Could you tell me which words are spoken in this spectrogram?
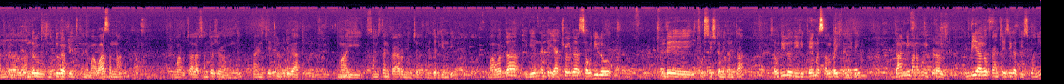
అన్నగారు అందరూ ముద్దుగా పిలుచుకునే మా వాసన్న మాకు చాలా సంతోషంగా ఉంది. ఆయన చేతుల మీదుగా మా ఈ సంస్థని ప్రారంభించడం జరిగింది. మా వద్ద ఇది ఏంటంటే యాక్చువల్గా సౌదీలో ఉండే ఫుడ్ సిస్టమ్ ఇదంతా. సౌదీలో ఇది ఫేమస్ అల్బైక్ అనేది. దాన్ని మనము ఇక్కడ ఇండియాలో ఫ్రాంచైజీగా తీసుకొని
